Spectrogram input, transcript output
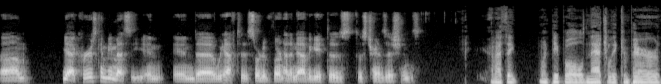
um, yeah, careers can be messy and, and uh, we have to sort of learn how to navigate those, those transitions. And I think when people naturally compare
